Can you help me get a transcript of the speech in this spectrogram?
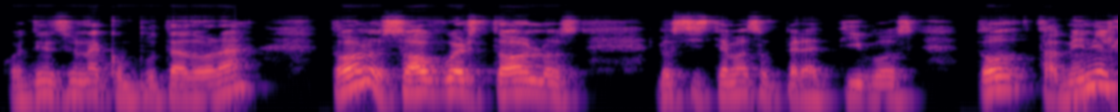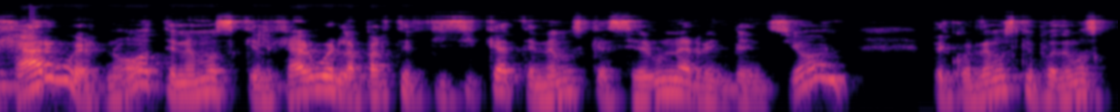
cuando tienes una computadora, todos los softwares, todos los, los sistemas operativos, todo, también el hardware, ¿no? Tenemos que el hardware, la parte física, tenemos que hacer una reinvención. Recordemos que podemos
